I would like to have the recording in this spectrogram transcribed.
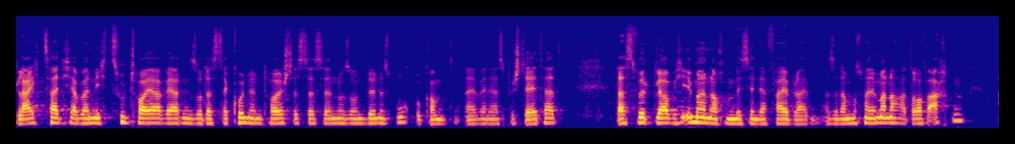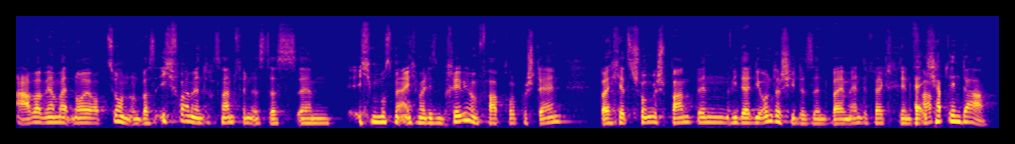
gleichzeitig aber nicht zu teuer werden, so dass der Kunde enttäuscht ist, dass er nur so ein dünnes Buch bekommt, äh, wenn er es bestellt hat. Das wird, glaube ich, immer noch ein bisschen der Fall bleiben. Also da muss man immer noch darauf achten. Aber wir haben halt neue Optionen. Und was ich vor allem interessant finde, ist, dass ähm, ich muss mir eigentlich mal diesen Premium-Farbdruck bestellen, weil ich jetzt schon gespannt bin, wie da die Unterschiede sind. Weil im Endeffekt den ja, Ich habe den da.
